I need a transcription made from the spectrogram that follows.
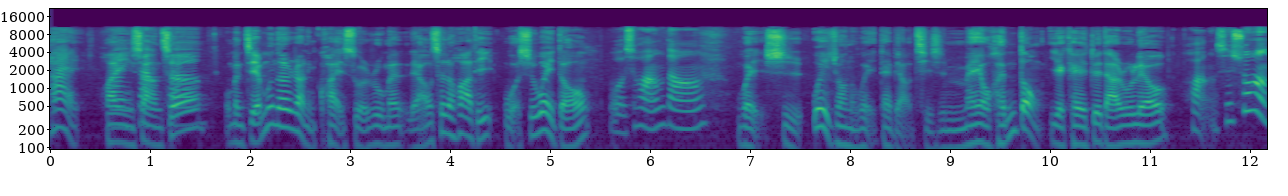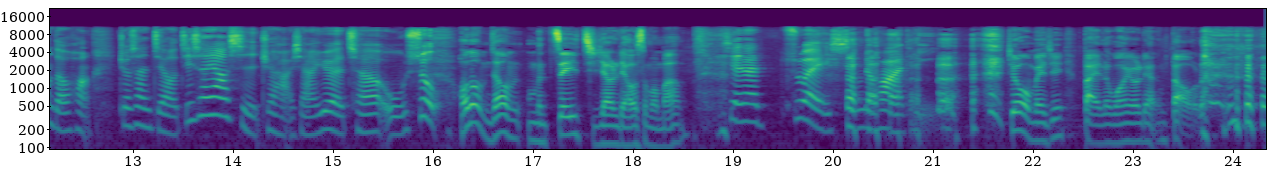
嗨，欢迎上车。我们节目呢，让你快速地入门聊车的话题。我是魏董，我是黄董，魏是伪装的魏，代表其实没有很懂，也可以对答如流。谎是说谎的谎，就算只有机车钥匙，却好像越车无数。黄董，你知道我们我们这一集要聊什么吗？现在最新的话题，就我们已经摆了网友两道了。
